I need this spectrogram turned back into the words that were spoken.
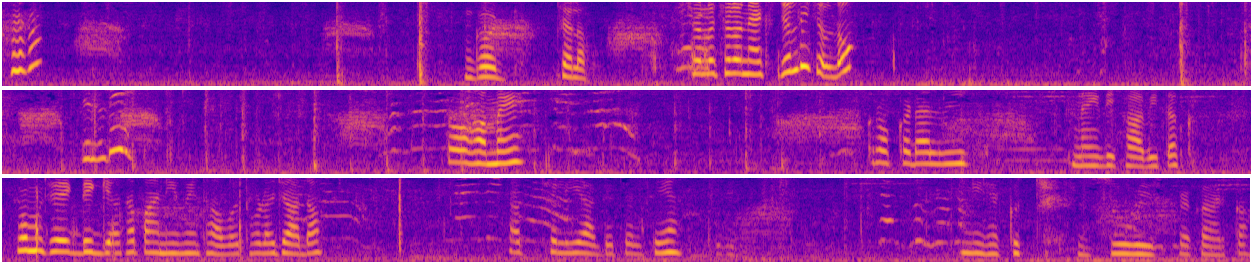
गुड चलो। चलो चलो नेक्स्ट जल्दी चल दो। जल्दी। तो हमें क्रोकोडाइल भी नहीं दिखा अभी तक। वो मुझे एक दिख गया था पानी में था वो थोड़ा ज़्यादा। अब चलिए आगे चलते हैं। ये है कुछ जू इस प्रकार का।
